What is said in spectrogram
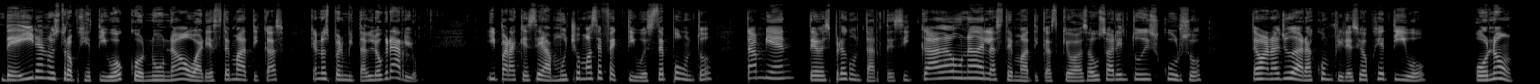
de ir a nuestro objetivo con una o varias temáticas que nos permitan lograrlo. Y para que sea mucho más efectivo este punto, también debes preguntarte si cada una de las temáticas que vas a usar en tu discurso te van a ayudar a cumplir ese objetivo o no.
